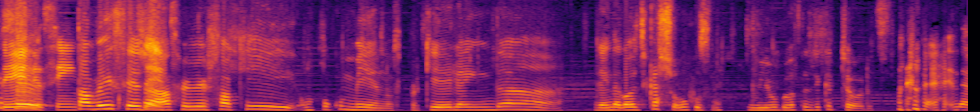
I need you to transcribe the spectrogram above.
dele, assim. Talvez seja Asperger, só que um pouco menos, porque ele ainda ele ainda gosta de cachorros, né? O Will gosta de cachorros. não,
